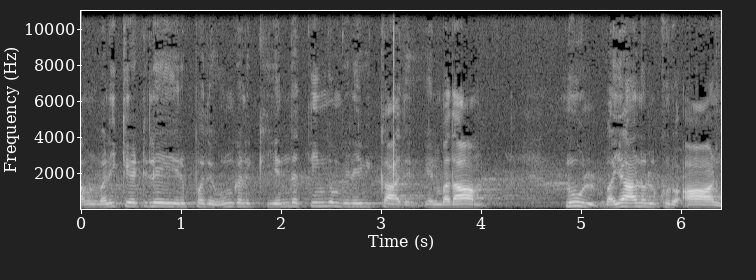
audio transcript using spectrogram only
அவன் வழிகேட்டிலே இருப்பது உங்களுக்கு எந்த தீங்கும் விளைவிக்காது என்பதாம். நூல் பயானுல் குர் ஆன்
